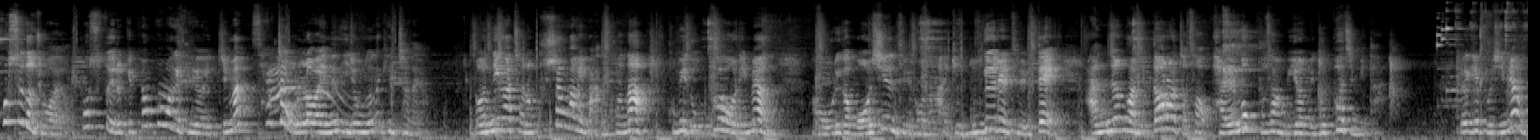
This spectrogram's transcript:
포스도 좋아요. 포스도 이렇게 평평하게 되어 있지만 살짝 올라와 있는 이 정도는 괜찮아요. 러닝화처럼 쿠션감이 많거나 굽이 높아버리면 어, 우리가 머신을 들거나 이렇게 무게를 들 때 안정감이 떨어져서 발목 부상 위험이 높아집니다. 여기 보시면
